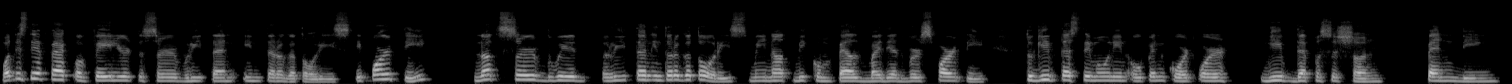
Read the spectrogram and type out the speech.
What is the effect of failure to serve written interrogatories? A party not served with written interrogatories may not be compelled by the adverse party to give testimony in open court or give deposition pending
